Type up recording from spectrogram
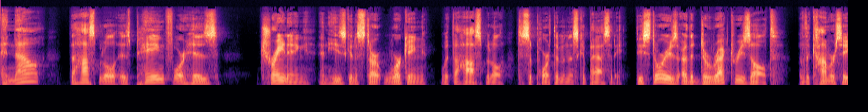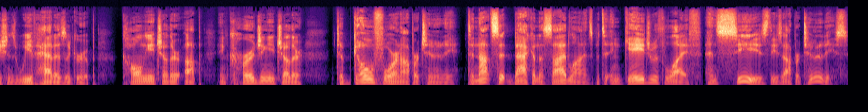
And now the hospital is paying for his training and he's going to start working with the hospital to support them in this capacity. These stories are the direct result of the conversations we've had as a group, calling each other up, encouraging each other to go for an opportunity, to not sit back on the sidelines, but to engage with life and seize these opportunities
